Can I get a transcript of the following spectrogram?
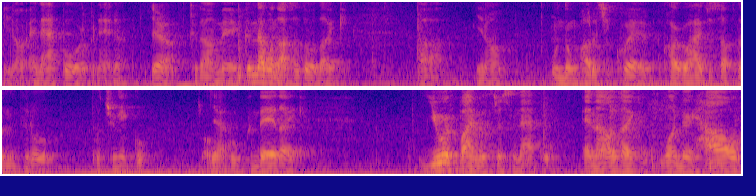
you know an apple or banana yeah, 그 다음에 끝나고 나서도 like um, you know 운동 바로 직후에 carbohydrate supplement로 보충했고 먹고 Yeah. 근데 like you were fine with just an apple and I was like wondering how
